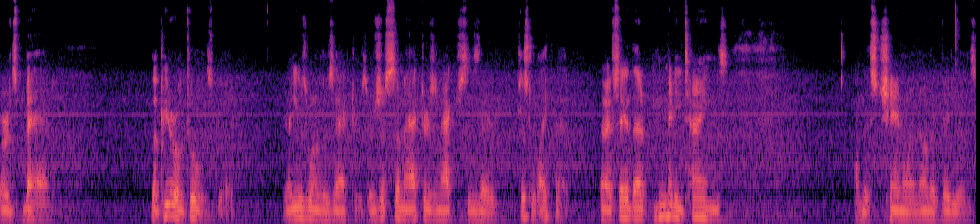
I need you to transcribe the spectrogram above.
or it's bad. But Peter O'Toole is good. You know, he was one of those actors. There's just some actors and actresses that are just like that. And I've said that many times on this channel and other videos.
